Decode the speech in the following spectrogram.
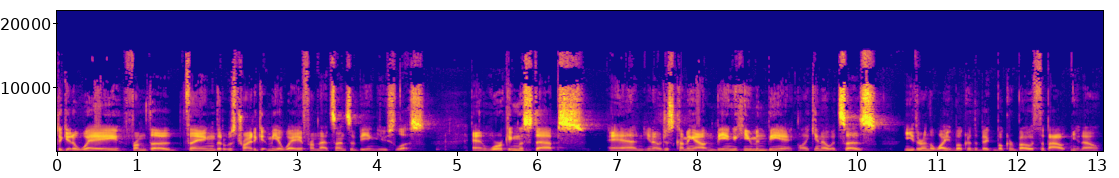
to get away from the thing that was trying to get me away from that sense of being useless and working the steps and, you know, just coming out and being a human being. Like, you know, it says either in the white book or the big book or both about, you know,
